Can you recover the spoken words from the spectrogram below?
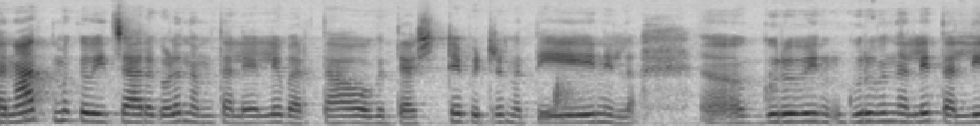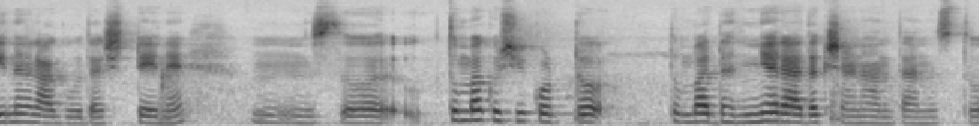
ಧನಾತ್ಮಕ ವಿಚಾರಗಳು ನಮ್ಮ ತಲೆಯಲ್ಲಿ ಬರ್ತಾ ಹೋಗುತ್ತೆ. ಅಷ್ಟೇ ಬಿಟ್ಟರೆ ಮತ್ತೇನಿಲ್ಲ. ಗುರುವಿನ, ಗುರುವಿನಲ್ಲಿ ತಲ್ಲೀನರಾಗುವುದು ಅಷ್ಟೇ ಸೊ ತುಂಬ ಖುಷಿ ಕೊಟ್ಟು ತುಂಬ ಧನ್ಯರಾದ ಕ್ಷಣ ಅಂತ ಅನ್ನಿಸ್ತು.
